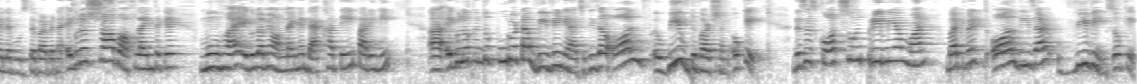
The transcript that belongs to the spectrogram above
পেলে বুঝতে পারবে না। এগুলো সব অফলাইন থেকে মুভ হয়। এগুলো আমি অনলাইনে দেখাতেই পারিনি। এগুলো কিন্তু পুরোটা এ আছে। These are all weaved version okay this is কটসুল premium one but with all these are weavings okay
